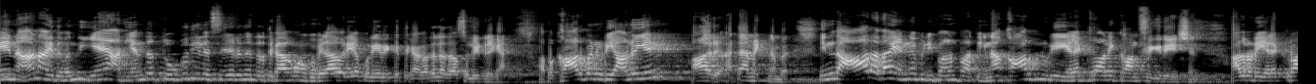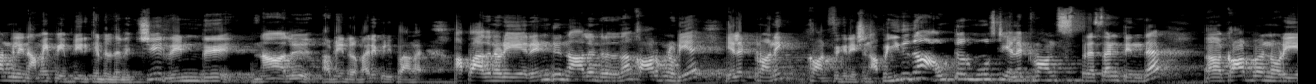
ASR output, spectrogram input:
ஏன்னா நான் இதை வந்து ஏன் அது எந்த தொகுதியில சேருதுன்றதுக்காக உனக்கு விலாவரியா புரிய வைக்கிறதுக்காக தான் அதான் சொல்லிட்டு இருக்கேன். அப்ப கார்பனுடைய அணு எண் ஆறு அட்டாமிக் நம்பர் இந்த ஆறை தான் என்ன பிடிப்பாங்கன்னு பாத்தீங்கன்னா கார்பனுடைய எலக்ட்ரானிக் கான்ஃபிகரேஷன் அதனுடைய எலக்ட்ரான்களின் அமைப்பு எப்படி இருக்குன்றதை வச்சு ரெண்டு நாலு அப்படின்ற மாதிரி பிரிப்பாங்க. அப்ப அதனுடைய ரெண்டு நாலுன்றது தான் கார்பனுடைய எலக்ட்ரானிக் கான்ஃபிகரேஷன் அப்ப இதுதான் அவுட்டர் மோஸ்ட் எலக்ட்ரான்ஸ் பிரசன்ட் இந்த கார்பனுடைய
